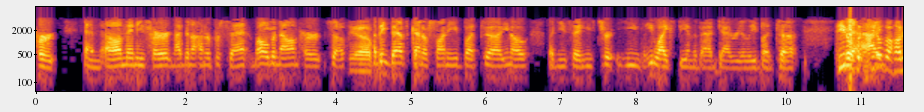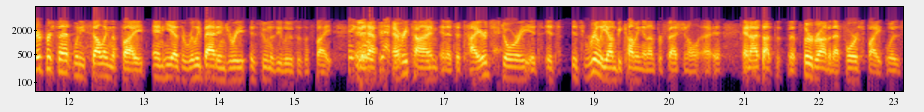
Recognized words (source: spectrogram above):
hurt, and um, and he's hurt, and I've been a 100%. Oh, but now I'm hurt, so yeah. I think that's kind of funny. But uh, you know, like you said, he's tr- he he likes being the bad guy, really. But uh, Tito's, yeah, Tito's I, 100% when he's selling the fight, and he has a really bad injury as soon as he loses a fight. And it happens every time, and it's a tired story. It's it's it's really unbecoming and unprofessional. Uh, and I thought the, the third round of that Forrest fight was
